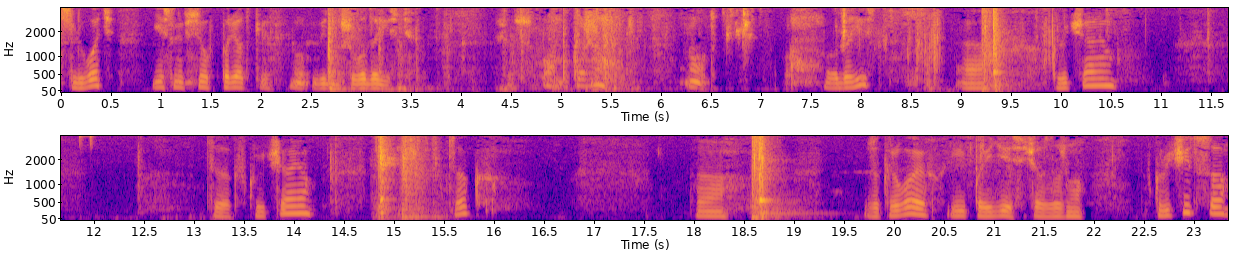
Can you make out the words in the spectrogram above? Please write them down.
сливать, если все в порядке. Ну, видно, что вода есть. Сейчас вам покажу. Ну, вот, вода есть. А, включаем. Так, включаю. Так. А, закрываю. И по идее сейчас должно включиться.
